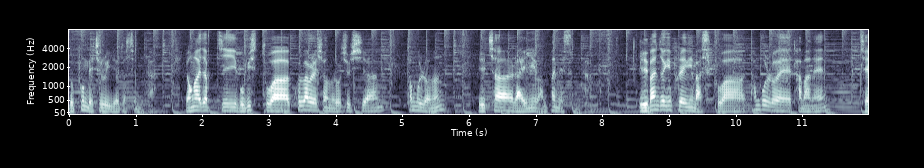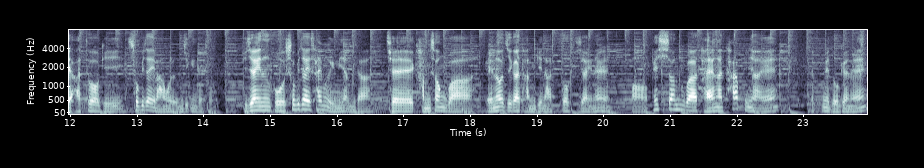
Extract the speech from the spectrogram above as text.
높은 매출로 이어졌습니다. 영화 잡지 무비스트와 콜라보레이션으로 출시한 텀블러는 1차 라인이 완판됐습니다. 일반적인 프레임의 마스크와 텀블러에 담아낸 제 아트웍이 소비자의 마음을 움직인 거죠. 디자인은 곧 소비자의 삶을 의미합니다. 제 감성과 에너지가 담긴 아트웍 디자인을 어, 패션과 다양한 타 분야의 제품에 녹여내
